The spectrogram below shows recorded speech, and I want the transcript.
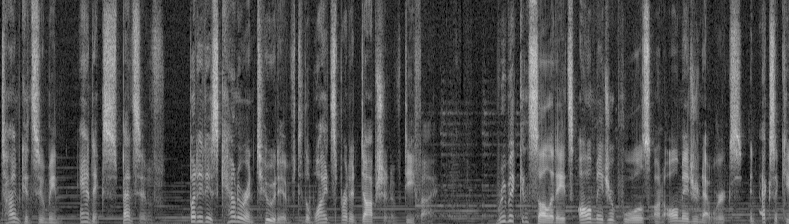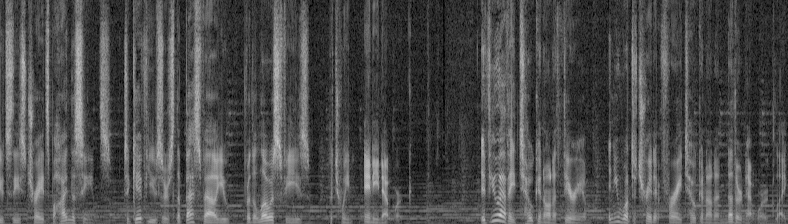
time-consuming, and expensive, but it is counterintuitive to the widespread adoption of DeFi. Rubic consolidates all major pools on all major networks and executes these trades behind the scenes to give users the best value for the lowest fees between any network. If you have a token on Ethereum and you want to trade it for a token on another network like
